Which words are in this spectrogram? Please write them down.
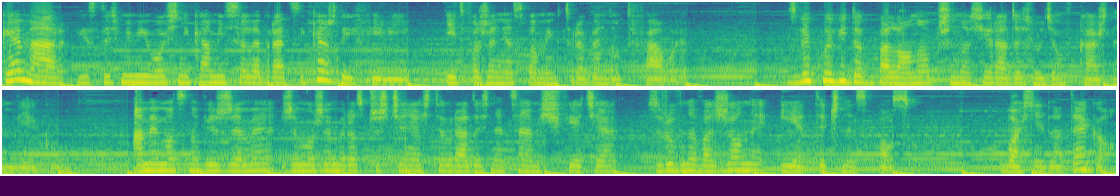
Gemar jesteśmy miłośnikami celebracji każdej chwili i tworzenia wspomnień, które będą trwały. Zwykły widok balonu przynosi radość ludziom w każdym wieku, a my mocno wierzymy, że możemy rozprzestrzeniać tę radość na całym świecie w zrównoważony i etyczny sposób. Właśnie dlatego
